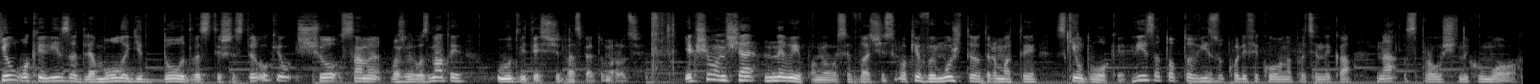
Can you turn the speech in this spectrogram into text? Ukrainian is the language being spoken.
Skill віза для молоді до 26 років, що саме важливо знати у 2025 році. Якщо вам ще не виповнилося 26 років, ви можете отримати скілблоки віза, тобто візу кваліфікованого працівника на спрощених умовах.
